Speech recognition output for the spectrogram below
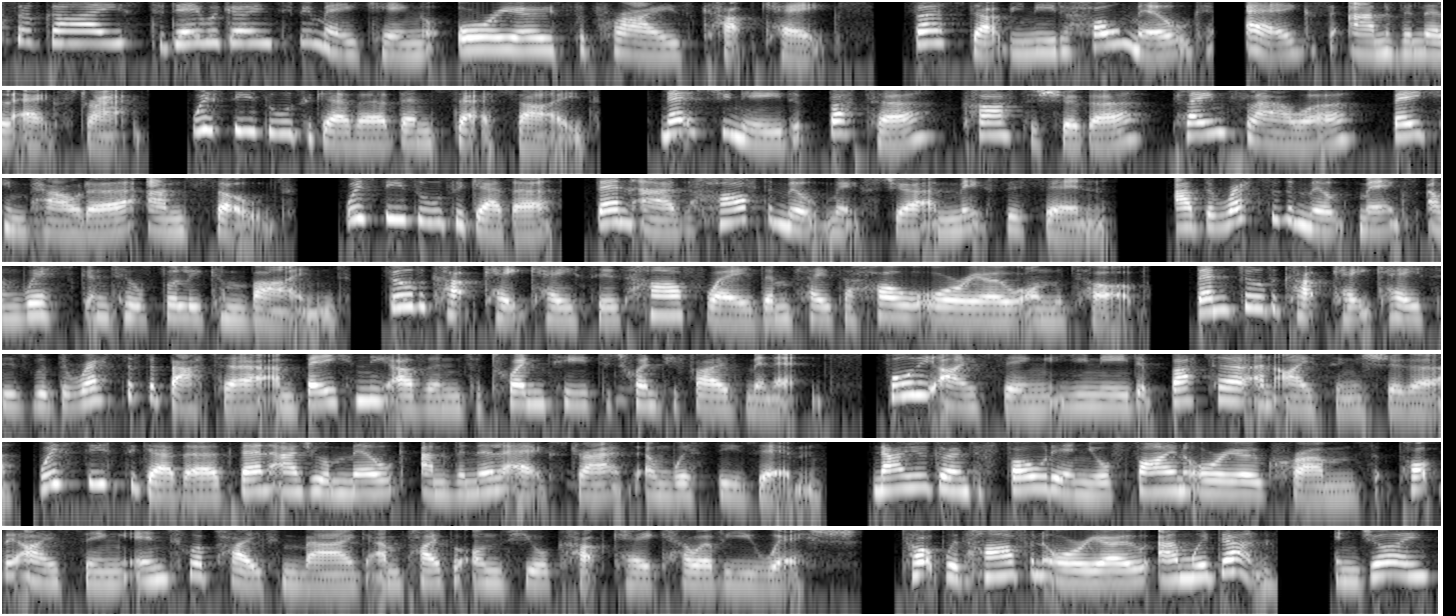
What's up guys? Today we're going to be making Oreo surprise cupcakes. First up you need whole milk, eggs and vanilla extract. Whisk these all together then set aside. Next you need butter, caster sugar, plain flour, baking powder and salt. Whisk these all together, then add half the milk mixture and mix this in. Add the rest of the milk mix and whisk until fully combined. Fill the cupcake cases halfway, then place a whole Oreo on the top. Then fill the cupcake cases with the rest of the batter and bake in the oven for 20 to 25 minutes. For the icing, you need butter and icing sugar. Whisk these together, then add your milk and vanilla extract and whisk these in. Now you're going to fold in your fine Oreo crumbs, pop the icing into a piping bag and pipe it onto your cupcake however you wish. Top with half an Oreo and we're done. Enjoy!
